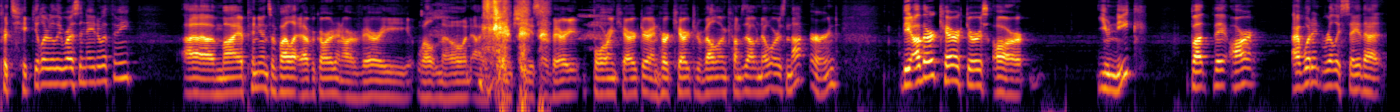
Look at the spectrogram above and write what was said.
particularly resonated with me. Uh, my opinions of Violet Evergarden are very well known. I think she's a very boring character, and her character development comes out of nowhere is not earned. The other characters are unique, but they aren't. I wouldn't really say that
